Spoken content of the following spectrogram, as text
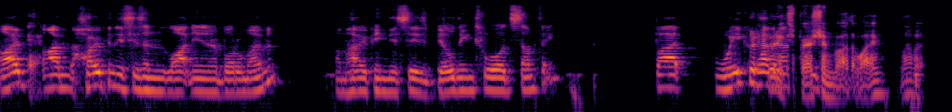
I, yeah. I'm hoping this isn't lightning in a bottle moment. I'm hoping this is building towards something. But we could have an expression, by the way. Love it.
